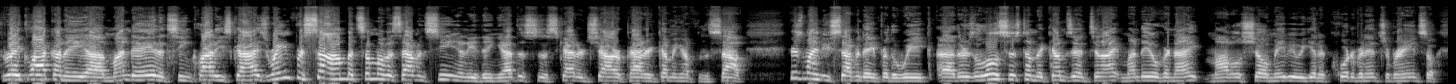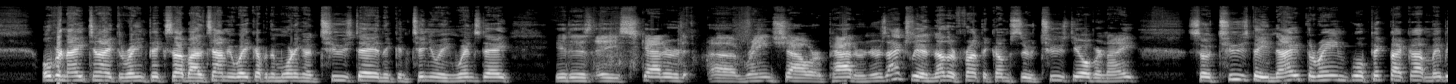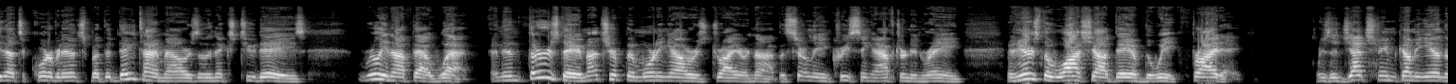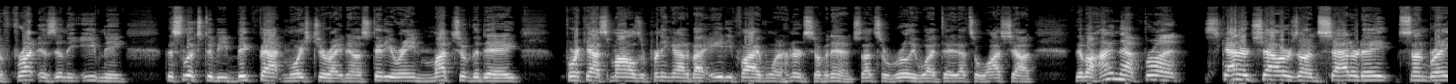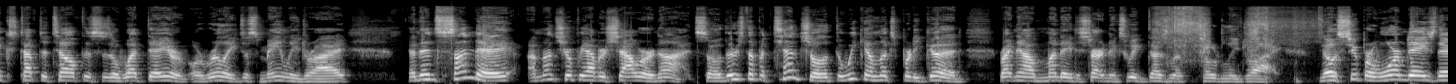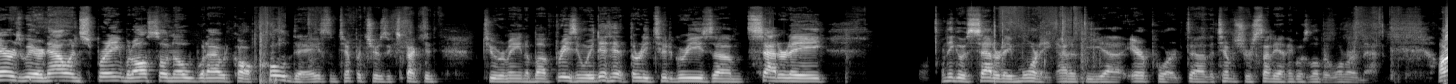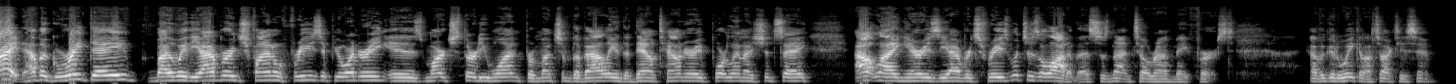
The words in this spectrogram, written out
3 o'clock on a uh, Monday that's seen cloudy skies. Rain for some, but some of us haven't seen anything yet. This is a scattered shower pattern coming up from the south. Here's my new seven day for the week. Uh, there's a low system that comes in tonight, Monday overnight. Models show maybe we get a quarter of an inch of rain. So overnight tonight, the rain picks up. By the time you wake up in the morning on Tuesday and then continuing Wednesday, it is a scattered uh, rain shower pattern. There's actually another front that comes through Tuesday overnight. So Tuesday night, the rain will pick back up. Maybe that's a quarter of an inch, but the daytime hours of the next two days, really not that wet. And then Thursday, I'm not sure if the morning hours dry or not, but certainly increasing afternoon rain. And here's the washout day of the week, Friday. There's a jet stream coming in. The front is in the evening. This looks to be big fat moisture right now. Steady rain much of the day. Forecast models are printing out about 85 one hundredths of an inch. So that's a really wet day. That's a washout. Then behind that front, Scattered showers on Saturday, sun breaks. Tough to tell if this is a wet day or, or really just mainly dry. And then Sunday, I'm not sure if we have a shower or not. So there's the potential that the weekend looks pretty good. Right now, Monday to start next week does look totally dry. No super warm days there as we are now in spring, but also no what I would call cold days. The temperature is expected to remain above freezing. We did hit 32 degrees um, Saturday I think it was Saturday morning out at the uh, airport. Uh, the temperature Sunday, I think, was a little bit warmer than that. All right, have a great day. By the way, the average final freeze, if you're wondering, is March 31 for much of the valley and the downtown area, Portland, I should say. Outlying areas, the average freeze, which is a lot of us, is not until around May 1st. Have a good week, and I'll talk to you soon.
